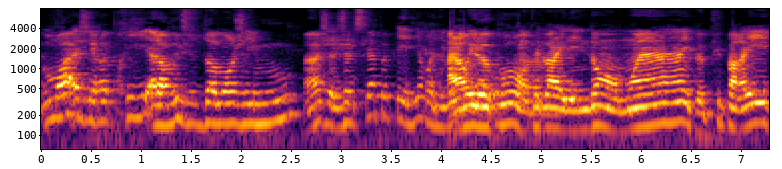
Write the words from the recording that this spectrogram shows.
moi, j'ai repris. Alors, vu que je dois manger mou, hein, je, je me suis fait un peu plaisir au niveau. Alors oui, le pauvre, en fait, voilà, il a une dent en moins, il peut plus parler,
